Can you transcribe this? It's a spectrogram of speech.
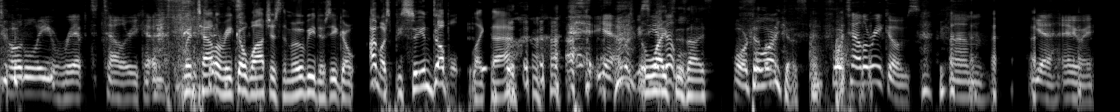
totally ripped tallaricos When Tallarico watches the movie, does he go, I must be seeing double like that? yeah it must be The seeing wipes double. his eyes. Four Four- Tallaricos. Four Tallaricos. Um, yeah. Anyway,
